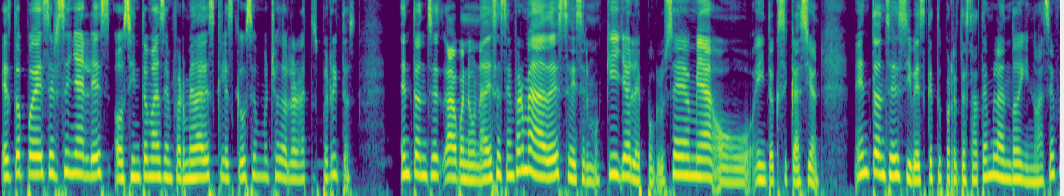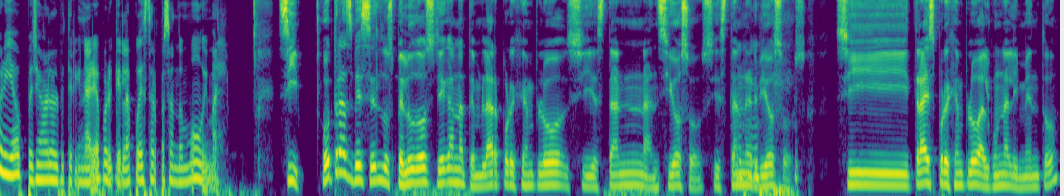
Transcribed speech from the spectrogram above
Esto puede ser señales o síntomas de enfermedades que les causen mucho dolor a tus perritos. Entonces, ah, bueno, una de esas enfermedades es el moquillo, la hipoglucemia o intoxicación. Entonces, si ves que tu perrito está temblando y no hace frío, pues llévalo al veterinario porque la puede estar pasando muy mal. Sí, otras veces los peludos llegan a temblar, por ejemplo, si están ansiosos, si están nerviosos. Si traes, por ejemplo, algún alimento,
